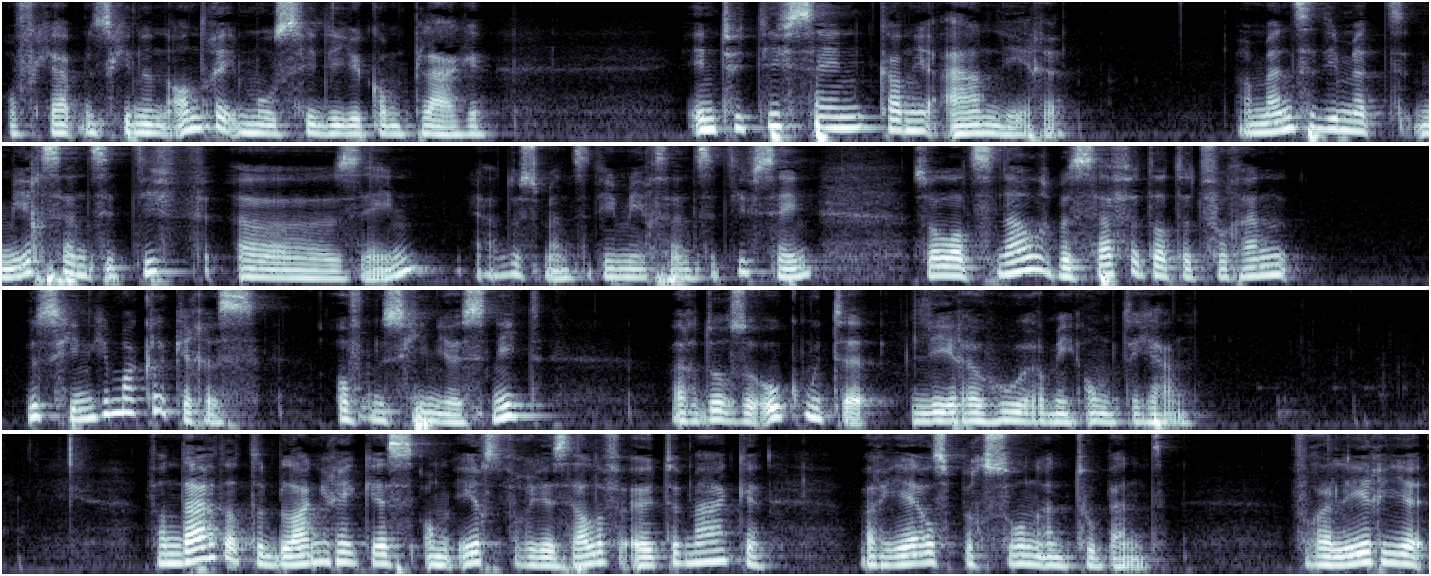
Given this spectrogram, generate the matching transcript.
of je hebt misschien een andere emotie die je komt plagen. Intuïtief zijn kan je aanleren. Maar mensen die met meer sensitief uh, zijn, ja, dus mensen die meer sensitief zijn, zullen al sneller beseffen dat het voor hen misschien gemakkelijker is. Of misschien juist niet, waardoor ze ook moeten leren hoe ermee om te gaan. Vandaar dat het belangrijk is om eerst voor jezelf uit te maken waar jij als persoon aan toe bent, vooraleer je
